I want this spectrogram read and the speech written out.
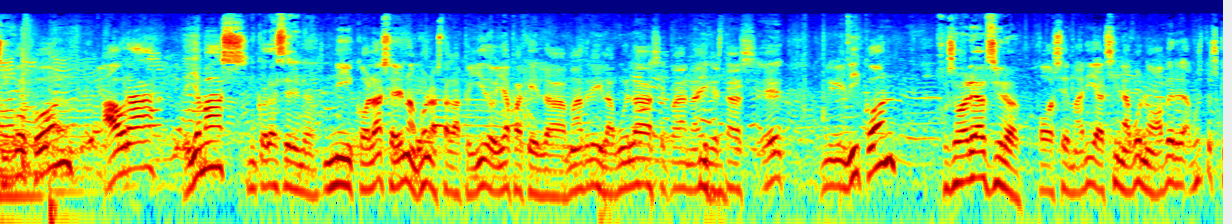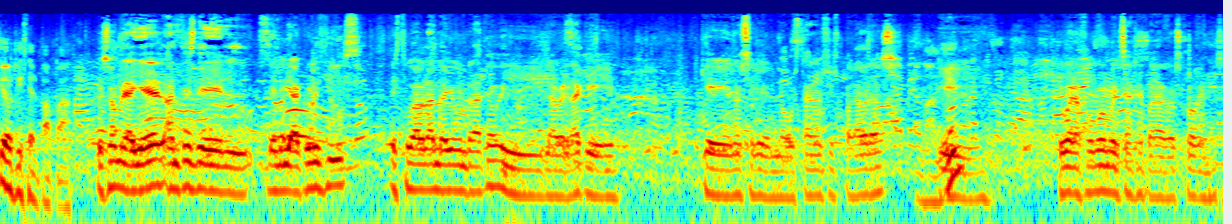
Sigo con Ahora, ¿te llamas? Nicolás Serena. Nicolás Serena, bueno, hasta el apellido ya para que la madre y la abuela sepan ahí que estás, ¿eh? Muy bien, ¿y con? José María Alsina. José María Alsina. Bueno, a ver, ¿a vosotros qué os dice el Papa? Pues hombre, ayer antes del, del Via Crucis estuve hablando ahí un rato y la verdad que, que no sé, que me gustaron sus palabras. Vale. Y, y bueno, fue un buen mensaje para los jóvenes.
